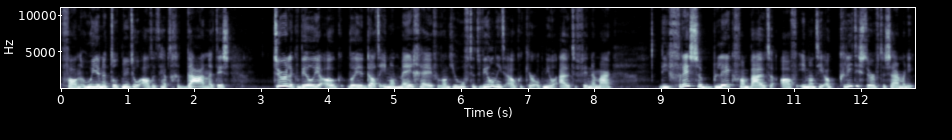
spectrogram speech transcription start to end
van hoe je het tot nu toe altijd hebt gedaan. Het is tuurlijk wil je ook wil je dat iemand meegeven, want je hoeft het wiel niet elke keer opnieuw uit te vinden. Maar die frisse blik van buitenaf, iemand die ook kritisch durft te zijn, maar die,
